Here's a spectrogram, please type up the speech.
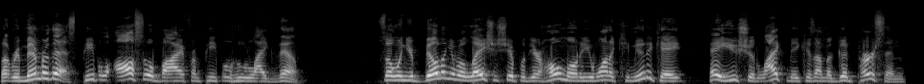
But remember this people also buy from people who like them. So when you're building a relationship with your homeowner, you want to communicate, hey, you should like me because I'm a good person.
